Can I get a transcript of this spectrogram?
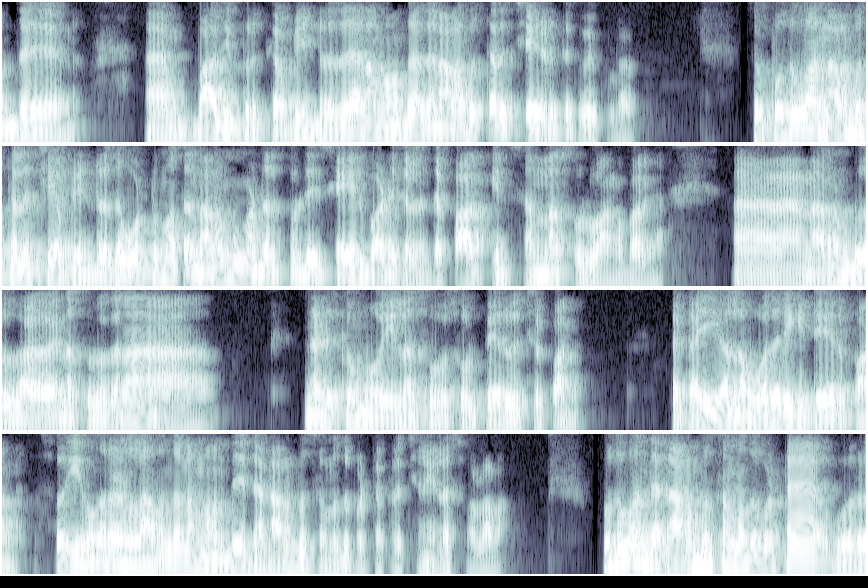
வந்து பாதிப்பு இருக்கு அப்படின்றத நம்ம வந்து அதை நரம்பு தளர்ச்சியை எடுத்துக்கவே கூடாது. ஸோ பொதுவாக நரம்பு தளர்ச்சி அப்படின்றது ஒட்டுமொத்த நரம்பு மண்டலத்துடைய செயல்பாடுகள். இந்த பார்க்கின்சன்லாம் சொல்லுவாங்க பாருங்க. நரம்பு என்ன சொல்றதுன்னா நடுக்கம் நோயெல்லாம் சொல் சொல் பேர் வச்சுருப்பாங்க. இந்த கைகள்லாம் உதறிக்கிட்டே இருப்பாங்க. ஸோ இவங்களெல்லாம் வந்து நம்ம வந்து இந்த நரம்பு சம்மந்தப்பட்ட பிரச்சனைகளை சொல்லலாம். பொதுவாக இந்த நரம்பு சம்மந்தப்பட்ட ஒரு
